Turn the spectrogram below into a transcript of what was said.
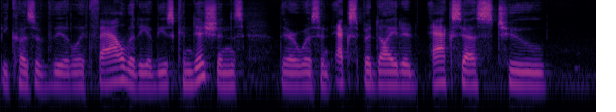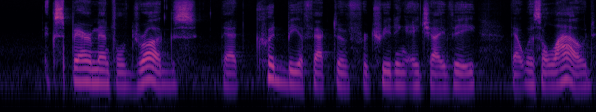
because of the lethality of these conditions, there was an expedited access to experimental drugs that could be effective for treating HIV that was allowed.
